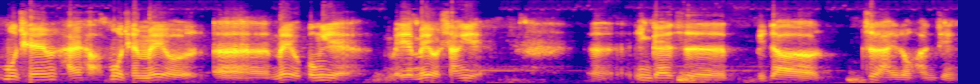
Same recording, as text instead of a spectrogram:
目前还好，目前没有呃没有工业，也没有商业，呃，应该是比较自然一种环境。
